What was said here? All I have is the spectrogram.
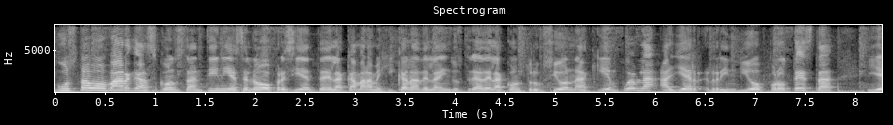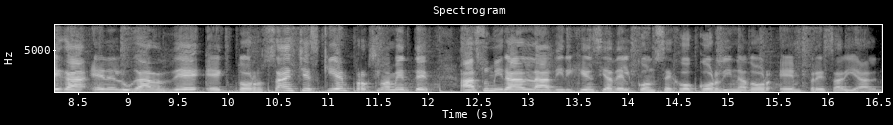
Gustavo Vargas Constantini es el nuevo presidente de la Cámara Mexicana de la Industria de la Construcción aquí en Puebla. Ayer rindió protesta llega en el lugar de Héctor Sánchez, quien próximamente asumirá la dirigencia del Consejo Coordinador Empresarial.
